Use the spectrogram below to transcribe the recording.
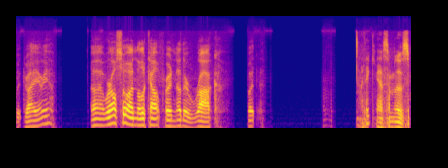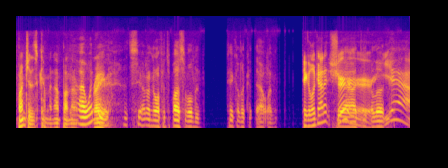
the li- bit dry area. Uh, we're also on the lookout for another rock, but I think you have some of those sponges coming up on the I wonder, right. let's see, I don't know if it's possible to take a look at that one. Take a look at it? Sure. Yeah, take a look. Yeah.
